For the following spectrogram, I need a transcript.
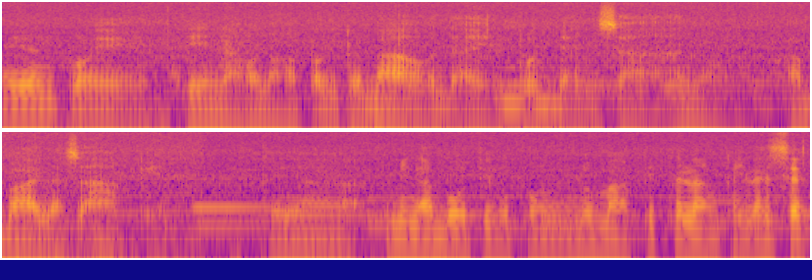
ngayon po eh, hindi na ako nakapagtrabaho dahil po dyan sa ano, abala sa akin. Kaya minabuti ko pong lumapit na lang kay Sir.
